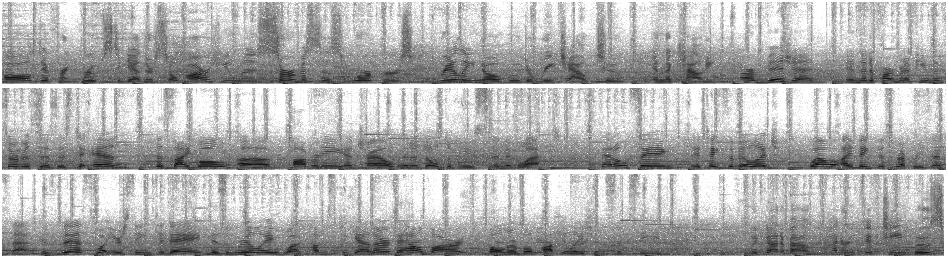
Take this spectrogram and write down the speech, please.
all different groups together so our human services workers really know who to reach out to in the county. Our vision in the Department of Human Services is to end the cycle of poverty and child and adult abuse and neglect. That old saying, it takes a village, well, I think this represents that because this, what you're seeing today, is really what comes together to help our vulnerable population succeed. We've got about 115 booths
